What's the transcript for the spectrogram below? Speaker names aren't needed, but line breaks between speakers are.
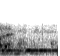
para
